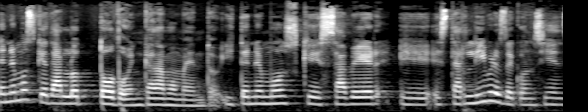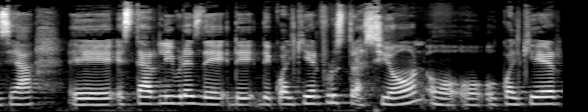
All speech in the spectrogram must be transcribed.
tenemos que darlo todo en cada momento y tenemos que saber eh, estar libres de conciencia, eh, estar libres de, cualquier frustración o, cualquier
